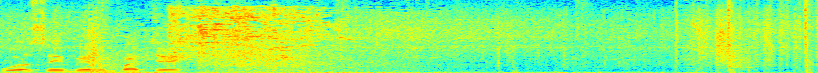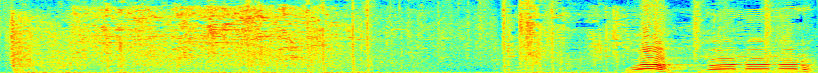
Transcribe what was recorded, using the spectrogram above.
Wah, CBR 4 coy. Wah, no no no no.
